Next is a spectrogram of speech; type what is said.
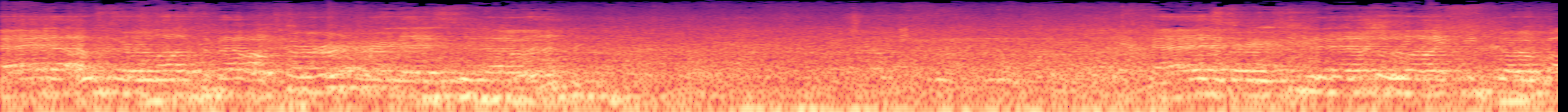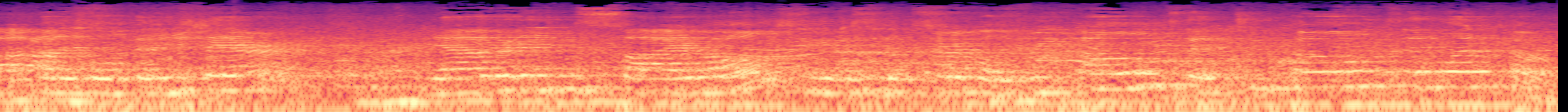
Okay, that was their left about turn. Very nicely done. Okay, it's very cute. And actually, like keep going up on this little finish there. Now they're going to do spirals. So you're going to see them circle three cones, then two cones, then one cone.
